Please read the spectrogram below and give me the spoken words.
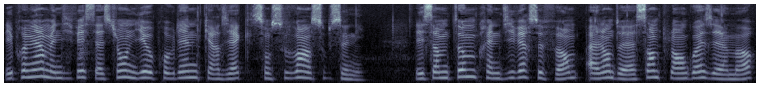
Les premières manifestations liées aux problèmes cardiaques sont souvent insoupçonnées. Les symptômes prennent diverses formes, allant de la simple angoisse de la mort,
